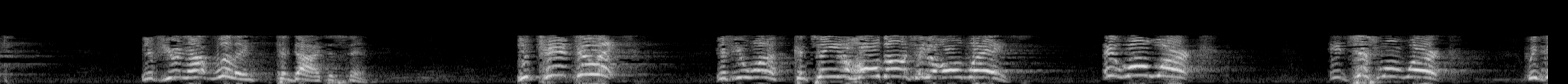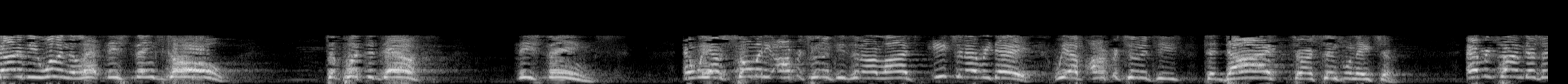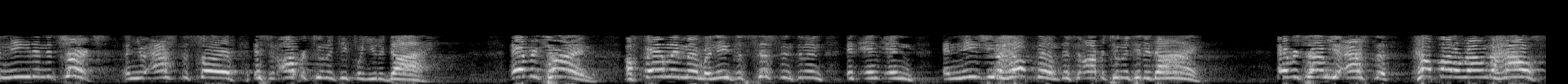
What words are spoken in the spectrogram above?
if you're not willing to die to sin. You can't do it if you want to continue to hold on to your old ways, it won't work. It just won't work. We've got to be willing to let these things go. To put to death these things. And we have so many opportunities in our lives each and every day. We have opportunities to die to our sinful nature. Every time there's a need in the church and you're asked to serve, it's an opportunity for you to die. Every time a family member needs assistance and, and, and, and, and needs you to help them, there's an opportunity to die. Every time you ask to help out around the house,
